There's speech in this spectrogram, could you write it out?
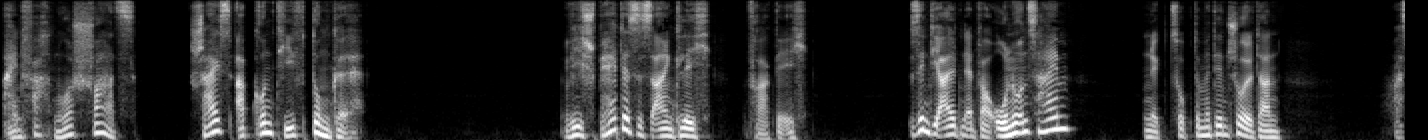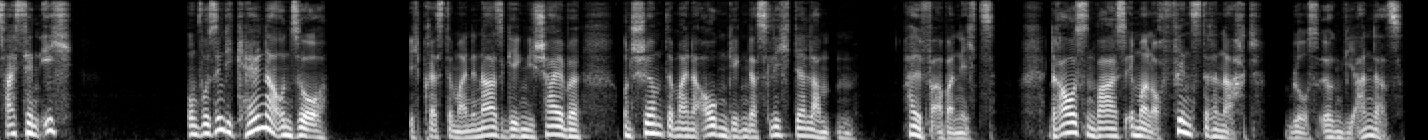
einfach nur schwarz. Scheiß abgrundtief dunkel. Wie spät ist es eigentlich? fragte ich. Sind die Alten etwa ohne uns heim? Nick zuckte mit den Schultern. Was weiß denn ich? Und wo sind die Kellner und so? Ich presste meine Nase gegen die Scheibe und schirmte meine Augen gegen das Licht der Lampen. Half aber nichts. Draußen war es immer noch finstere Nacht, bloß irgendwie anders.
